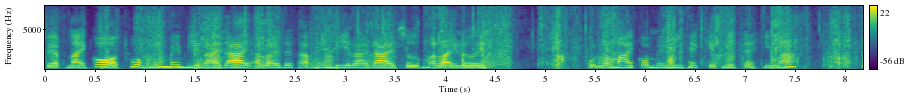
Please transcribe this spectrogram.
แบบไหนก็ช่วงนี้ไม่มีรายได้อะไรเลยค่ะ ไม่มีรายได้เสริมอะไรเลย ผลไม้ก็ไม่มีให้เก็บมีแต่หิมะ ส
